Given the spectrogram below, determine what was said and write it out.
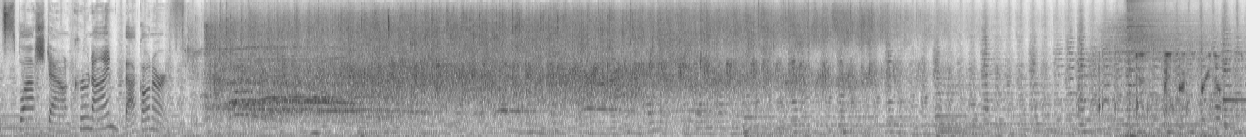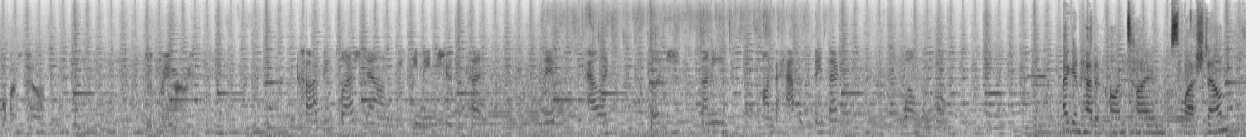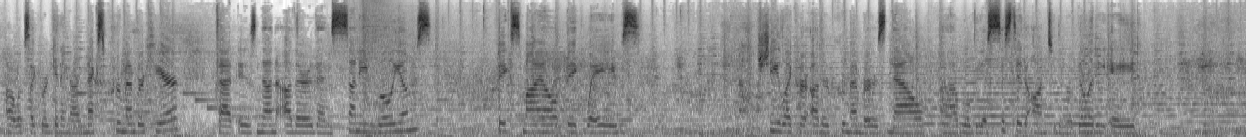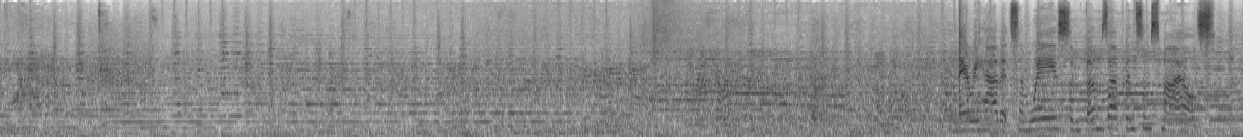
splashdown. Crew 9 back on Earth. Matrix Freedom, splashdown. Good main release. Copy splashdown. We see main chutes cut. Nick, Alex, Butch, Sunny, on behalf of SpaceX, welcome home. Megan had an on-time splashdown. Uh, looks like we're getting our next crew member here. That is none other than Sunny Williams. Big smile, big waves. She, like her other crew members, now uh, will be assisted onto the mobility aid. Have it some waves, some thumbs up, and some smiles.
